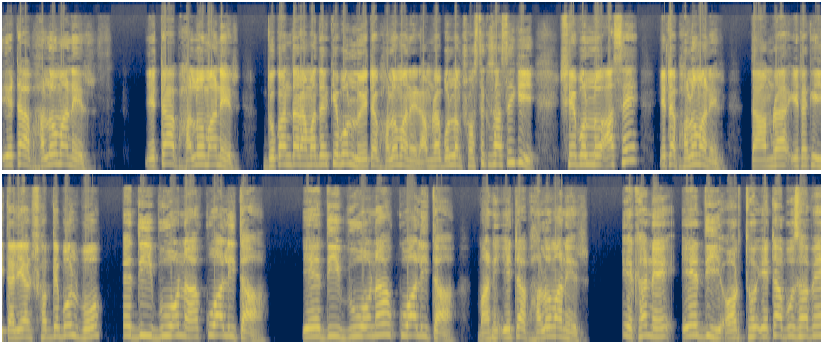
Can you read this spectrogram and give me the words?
এটা ভালো মানের। এটা ভালো মানের। দোকানদার আমাদেরকে বলল, এটা ভালো মানের। আমরা বললাম, সস্তা কিছু আছে কি? সে বলল, আছে, এটা ভালো মানের। তা আমরা এটাকে ইতালিয়ান শব্দে বলব, এ দি বুওনা কোয়ালিতা। এ দি বুওনা কোয়ালিতা। মানে এটা ভালো মানের। এখানে এ দি অর্থ এটা বোঝাবে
